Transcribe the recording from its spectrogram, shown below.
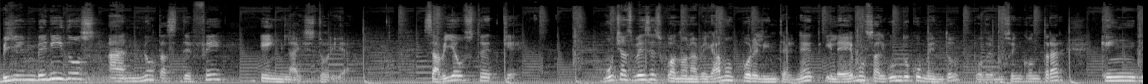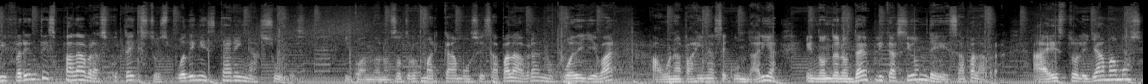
Bienvenidos a Notas de Fe en la Historia. ¿Sabía usted que? Muchas veces cuando navegamos por el Internet y leemos algún documento, podemos encontrar que en diferentes palabras o textos pueden estar en azules. Y cuando nosotros marcamos esa palabra nos puede llevar a una página secundaria en donde nos da explicación de esa palabra. A esto le llamamos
